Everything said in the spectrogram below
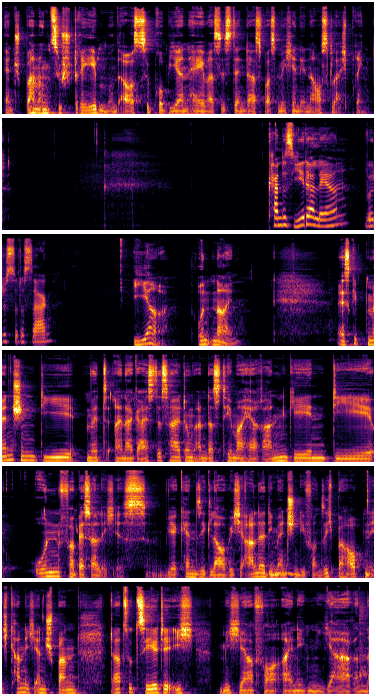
Entspannung zu streben und auszuprobieren, hey, was ist denn das, was mich in den Ausgleich bringt? Kann das jeder lernen, würdest du das sagen? Ja und nein. Es gibt Menschen, die mit einer Geisteshaltung an das Thema herangehen, die unverbesserlich ist. Wir kennen sie, glaube ich, alle, die Menschen, die von sich behaupten, ich kann nicht entspannen. Dazu zählte ich mich ja vor einigen Jahren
